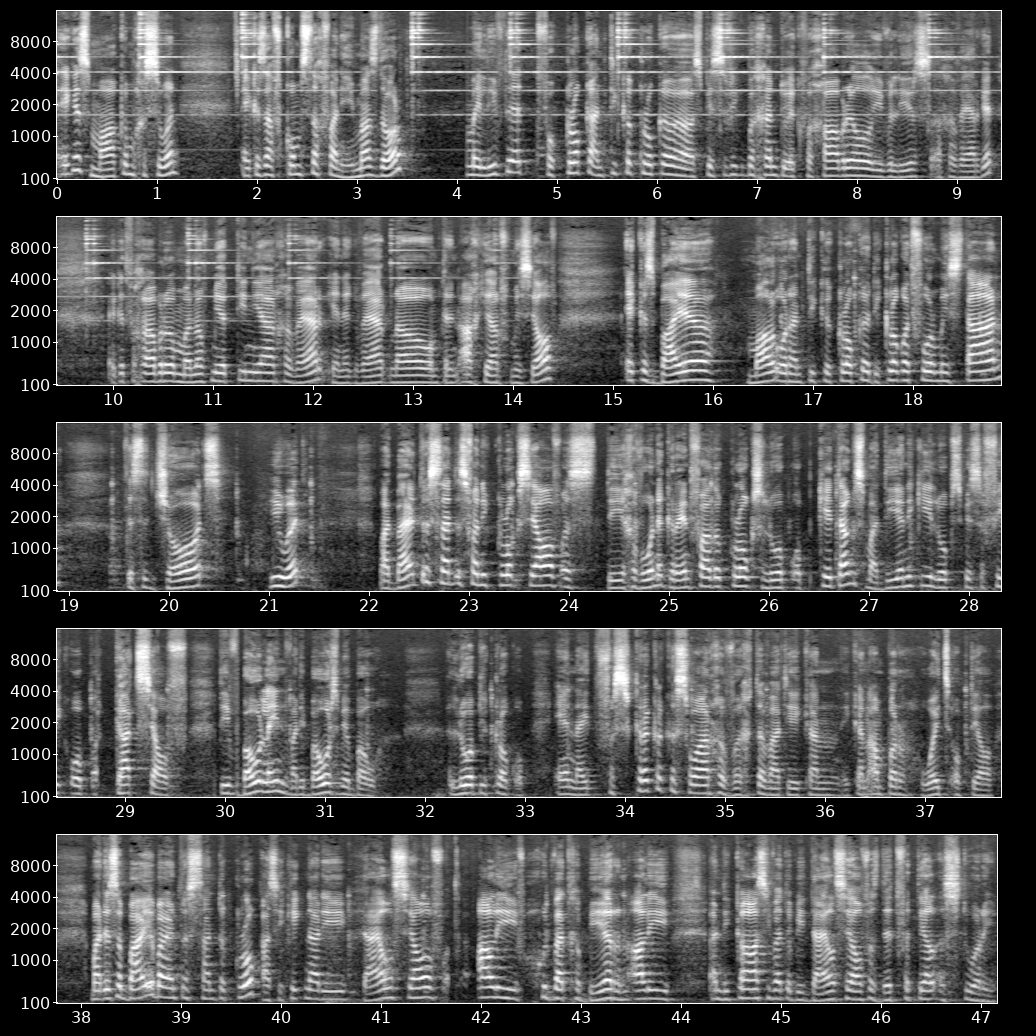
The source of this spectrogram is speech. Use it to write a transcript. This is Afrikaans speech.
Ek is Makem Gesoon. Ek is afkomstig van Himasdorp. My liefde vir klokke, antieke klokke spesifiek begin toe ek vir Gabriel Juweliers uh, gewerk het. Ek het vir Gabriel min of meer 10 jaar gewerk en ek werk nou omtrent 8 jaar vir myself. Ek is baie mal oor antieke klokke. Die klok wat voor my staan, dis 'n George Hewitt. Wat baie interessant is van die klok self is die gewone grandfather kloks loop op kettinge, maar die enetjie loop spesifiek op gut self. Die boulyn wat die bouers mee bou loop die klok op en hy het verskriklike swaar gewigte wat jy kan jy kan amper weights optel. Maar dis 'n baie baie interessante klok as jy kyk na die dial self, al die goed wat gebeur en al die indikasie wat op die dial self is, dit vertel 'n storie.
